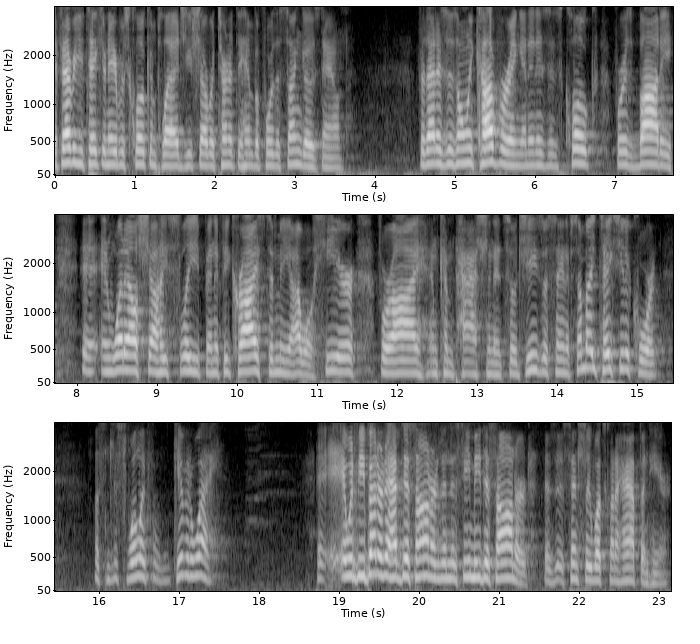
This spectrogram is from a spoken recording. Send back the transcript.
If ever you take your neighbor's cloak and pledge, you shall return it to him before the sun goes down. For that is his only covering, and it is his cloak for his body. And what else shall he sleep? And if he cries to me, I will hear, for I am compassionate. So Jesus saying, if somebody takes you to court, listen, just willingly give it away. It would be better to have dishonor than to see me dishonored, is essentially what's going to happen here.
